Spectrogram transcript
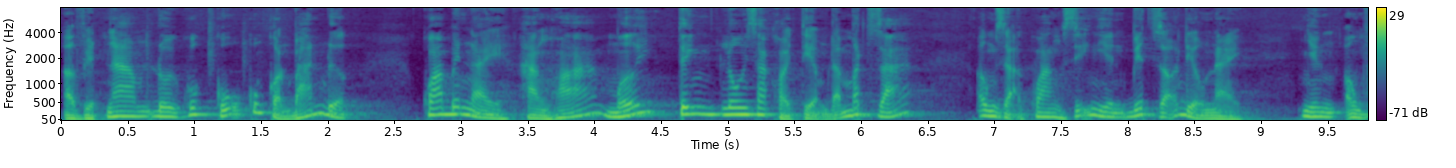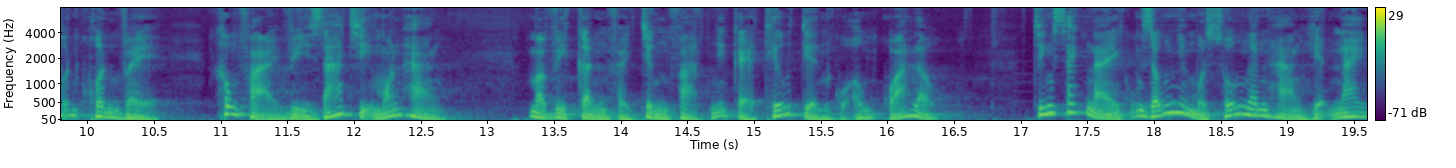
Ở Việt Nam đôi quốc cũ cũng còn bán được. Qua bên này hàng hóa mới tinh lôi ra khỏi tiệm đã mất giá. Ông dạ quang dĩ nhiên biết rõ điều này. Nhưng ông vẫn khuân về, Không phải vì giá trị món hàng, Mà vì cần phải trừng phạt những kẻ thiếu tiền của ông quá lâu. Chính sách này cũng giống như một số ngân hàng hiện nay,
